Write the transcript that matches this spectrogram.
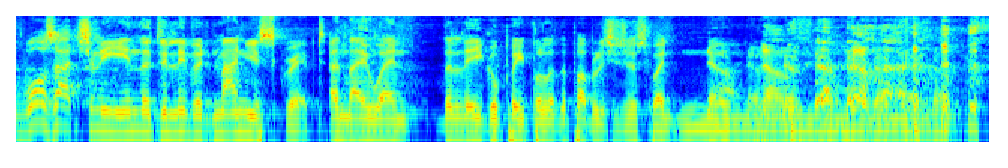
was actually in the delivered manuscript, and they went. The legal people at the publisher just went, no, no, no, no, no, no, no, no.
